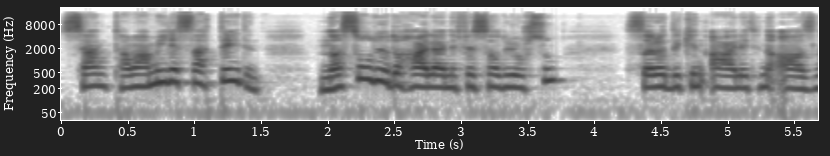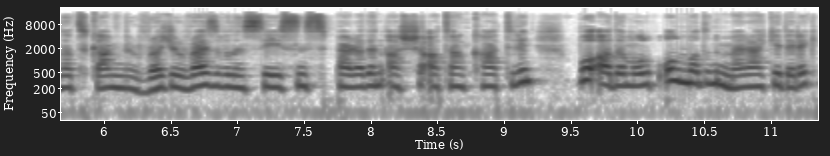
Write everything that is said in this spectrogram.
Sen tamamıyla sahteydin. Nasıl oluyordu hala nefes alıyorsun? Saradik'in aletini ağzına tıkan ve Roger Roswell'in seyisini siperlerden aşağı atan katilin bu adam olup olmadığını merak ederek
